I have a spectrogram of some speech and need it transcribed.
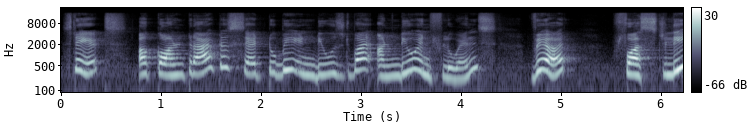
states a contract is said to be induced by undue influence where firstly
